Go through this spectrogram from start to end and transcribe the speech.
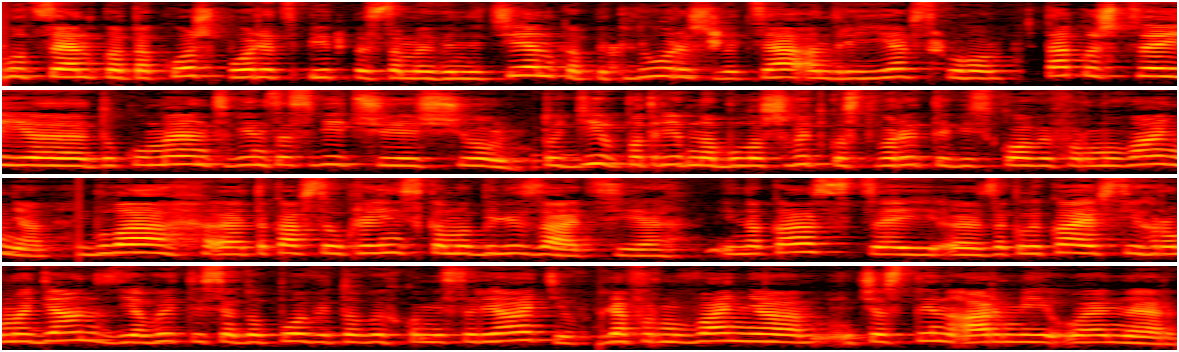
Луценко, також поряд з підписами Вінниченка, Петлюри, Швеця, Андрієвського. Також цей е, документ він засвідчує, що тоді потрібно було швидко створити військове формування. Була е, така всеукраїнська мобілізація, і наказ цей е, закликає всіх громадян з'явитися до повітових комісаріатів для формування частин армії УНР.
